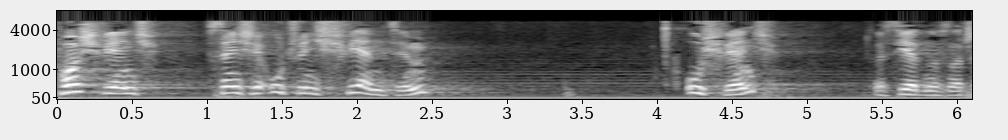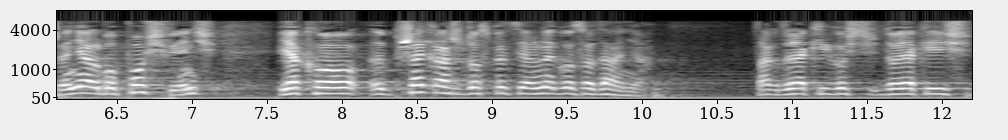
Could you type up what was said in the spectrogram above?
Poświęć w sensie uczyń świętym, uświęć, to jest jedno znaczenie, albo poświęć jako przekaż do specjalnego zadania, tak, do, jakiegoś, do, jakiejś,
